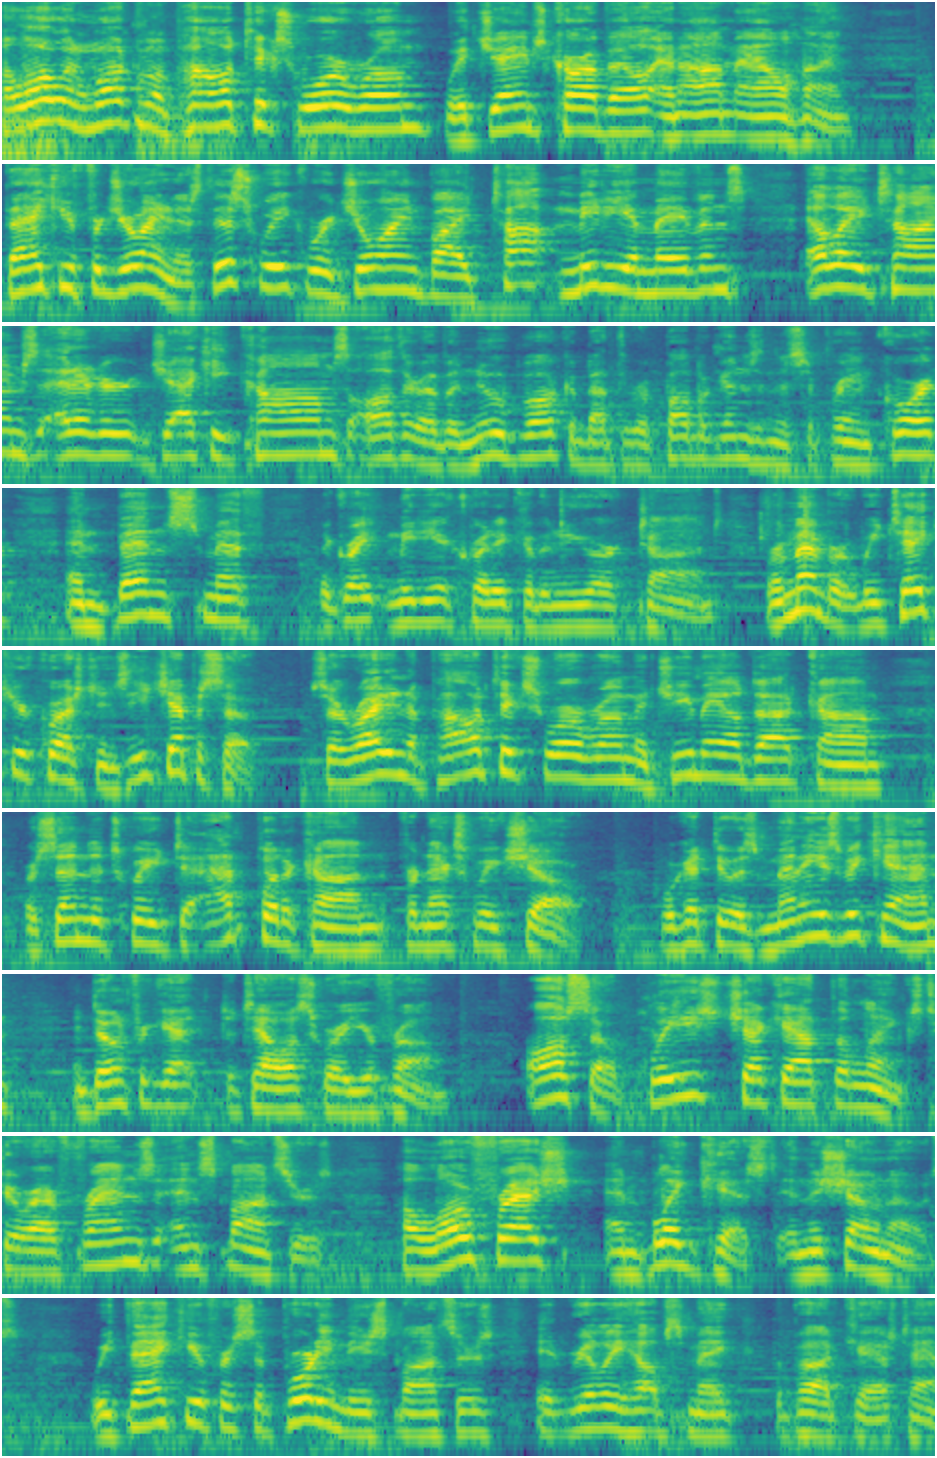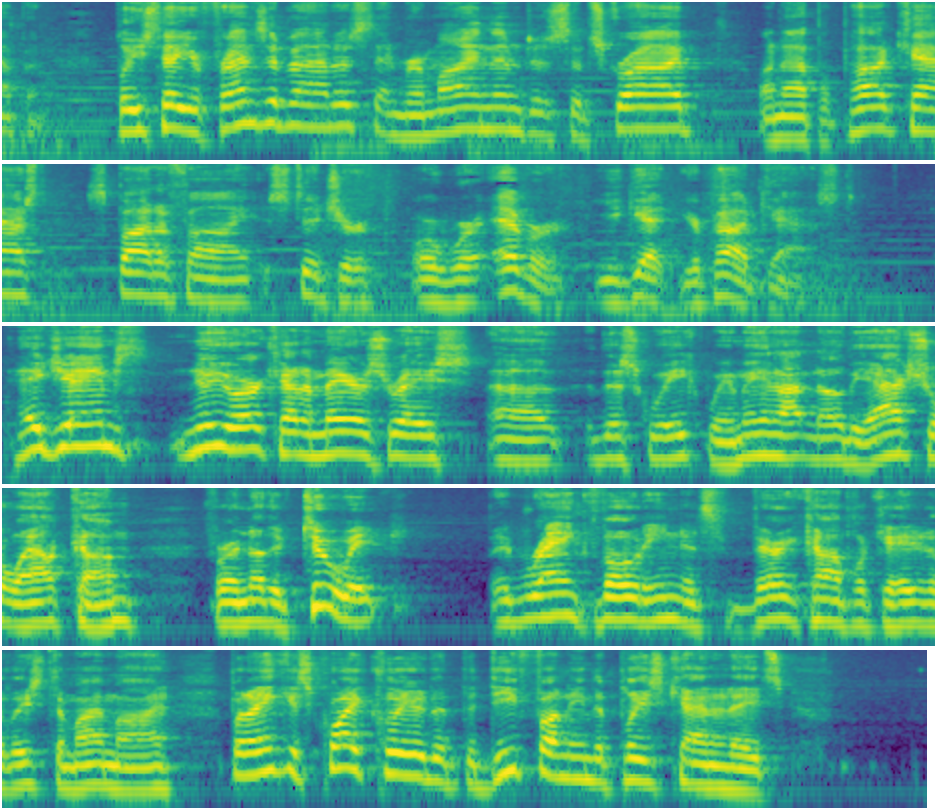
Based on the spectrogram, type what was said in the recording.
Hello and welcome to Politics War Room with James Carville and I'm Al Hunt. Thank you for joining us. This week we're joined by top media mavens, LA Times editor Jackie Calmes, author of a new book about the Republicans in the Supreme Court, and Ben Smith, the great media critic of the New York Times. Remember, we take your questions each episode, so write into politicswarroom at gmail.com or send a tweet to at Politicon for next week's show. We'll get to as many as we can and don't forget to tell us where you're from. Also, please check out the links to our friends and sponsors, HelloFresh and Blinkist, in the show notes. We thank you for supporting these sponsors. It really helps make the podcast happen. Please tell your friends about us and remind them to subscribe on Apple Podcast, Spotify, Stitcher, or wherever you get your podcast. Hey, James, New York had a mayor's race uh, this week. We may not know the actual outcome for another two weeks, rank voting. It's very complicated, at least to my mind. But I think it's quite clear that the defunding the police candidates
